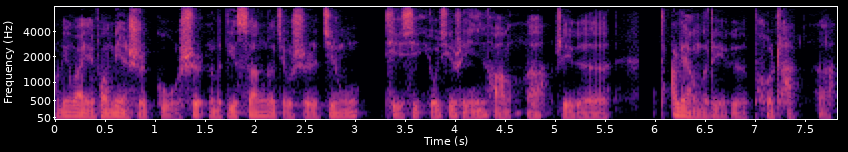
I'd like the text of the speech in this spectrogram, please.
另外一方面是股市，那么第三个就是金融体系，尤其是银行啊，这个大量的这个破产啊。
